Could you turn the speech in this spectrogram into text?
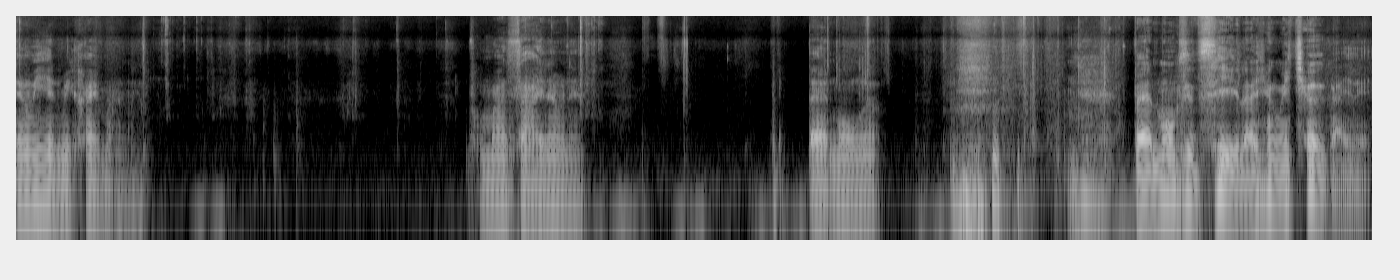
ยังไม่เห็นมีใครมาเลยผมมาสายนะวันนี้แปดโมงแล้ว แปดโมงสิบสี่แล้วยังไม่เจอใครเลย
